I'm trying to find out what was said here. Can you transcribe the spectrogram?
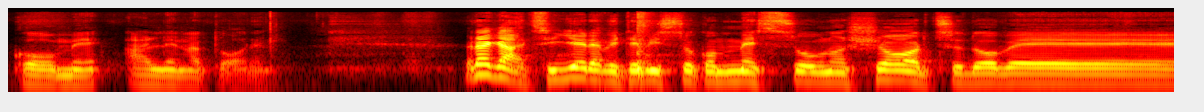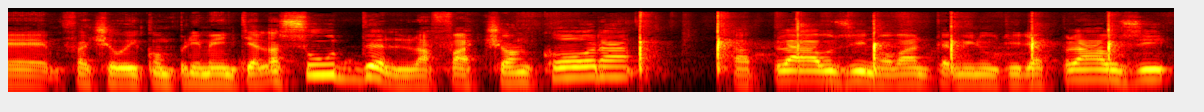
come allenatore. Ragazzi, ieri avete visto che ho messo uno shorts dove facevo i complimenti alla Sud, la faccio ancora, applausi, 90 minuti di applausi,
